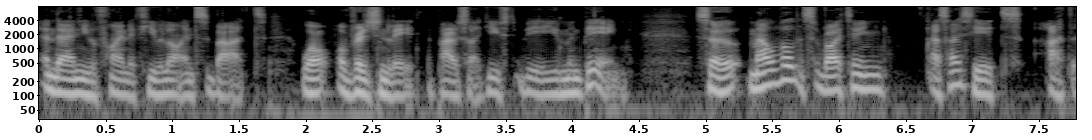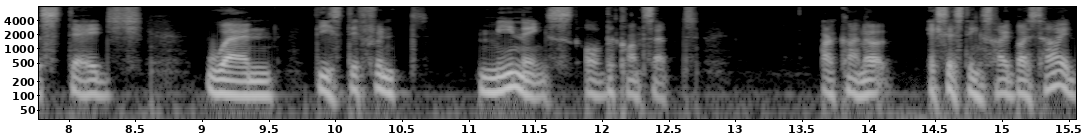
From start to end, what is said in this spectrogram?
and then you'll find a few lines about, well, originally the parasite used to be a human being. So Melville is writing, as I see it, at a stage when these different meanings of the concept are kind of existing side by side,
